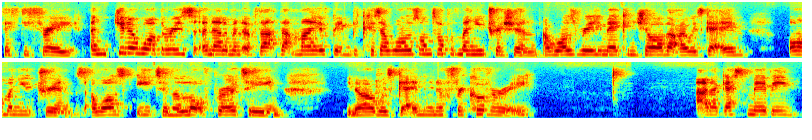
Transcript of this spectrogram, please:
53. And do you know what? There is an element of that that might have been because I was on top of my nutrition. I was really making sure that I was getting all my nutrients. I was eating a lot of protein. You know, I was getting enough recovery. And I guess maybe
